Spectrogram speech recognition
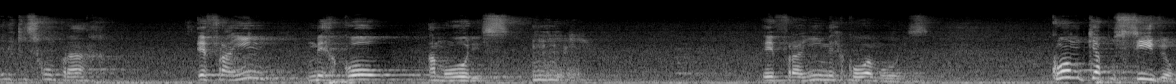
Ele quis comprar. Efraim mercou amores. Efraim mercou amores. Como que é possível?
